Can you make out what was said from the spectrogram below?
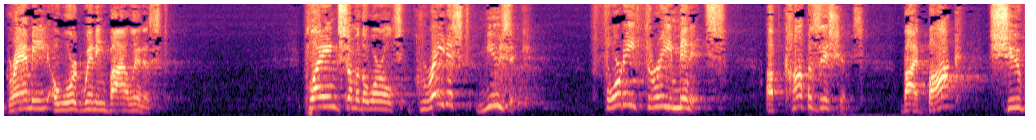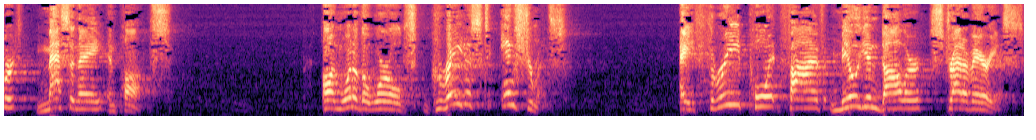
Grammy award winning violinist, playing some of the world's greatest music, 43 minutes of compositions by Bach, Schubert, Massenet, and Ponce on one of the world's greatest instruments, a $3.5 million Stradivarius,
